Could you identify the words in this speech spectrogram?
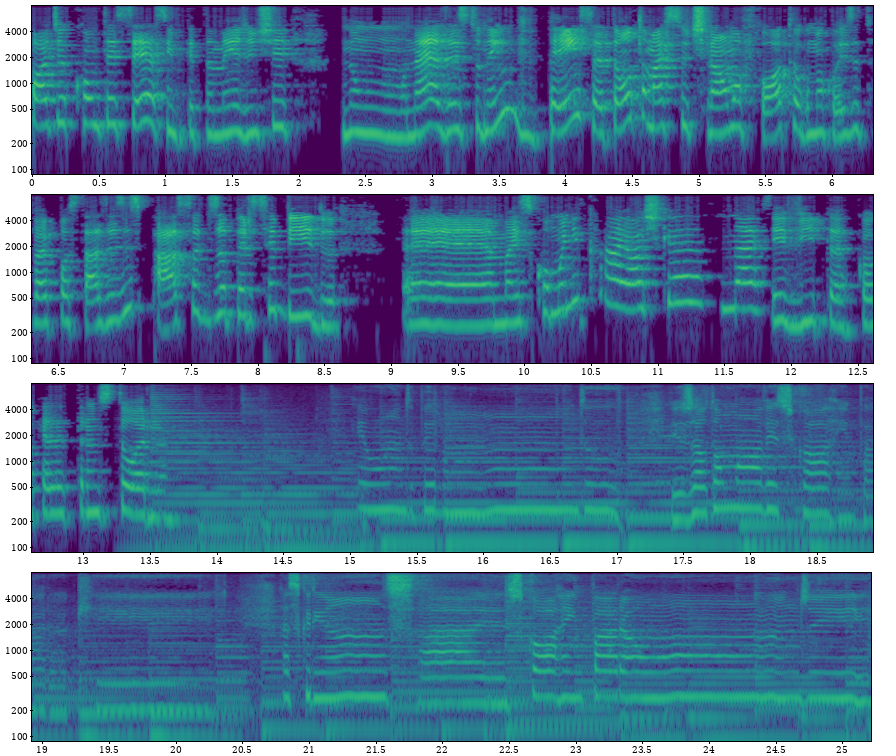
pode acontecer, assim, porque também a gente não, né? Às vezes tu nem pensa, é tão automático tu tirar uma foto, alguma coisa, tu vai postar, às vezes passa desapercebido. É, mas comunicar, eu acho que é, né, evita qualquer transtorno. Eu ando pelo mundo e os automóveis correm para quê? As crianças correm para onde?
